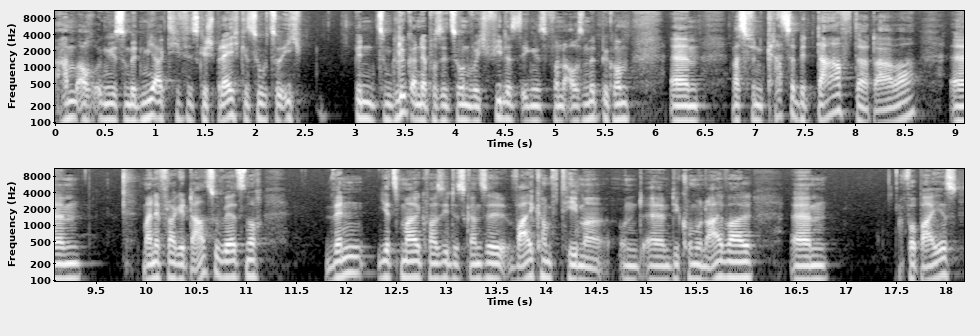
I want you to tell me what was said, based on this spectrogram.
haben auch irgendwie so mit mir aktives Gespräch gesucht. So ich bin zum Glück an der Position, wo ich vieles irgendwie von außen mitbekomme, ähm, was für ein krasser Bedarf da da war. Ähm, meine Frage dazu wäre jetzt noch, wenn jetzt mal quasi das ganze Wahlkampfthema und ähm, die Kommunalwahl ähm, vorbei ist,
